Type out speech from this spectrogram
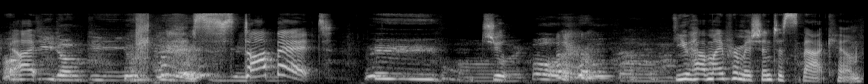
Humpty Dumpty. Humpty Stop it! Three, Ju- five, four, five. You have my permission to smack him.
